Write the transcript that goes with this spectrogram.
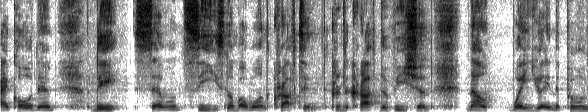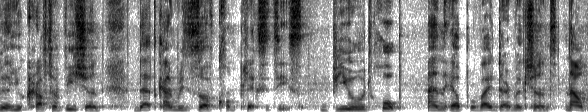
I call them the seven C's. Number one, crafting, craft the vision. Now, when you are in the people business, you craft a vision that can resolve complexities, build hope and help provide directions. Now,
